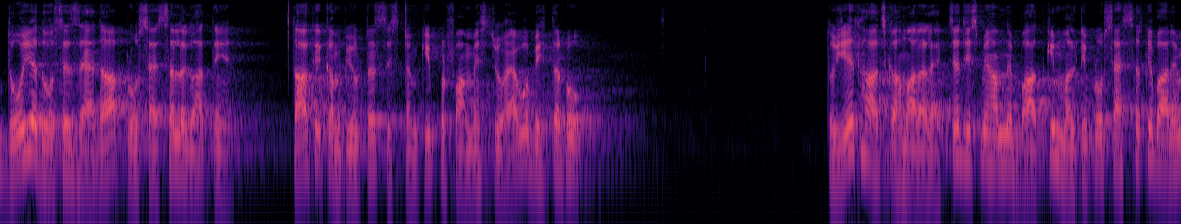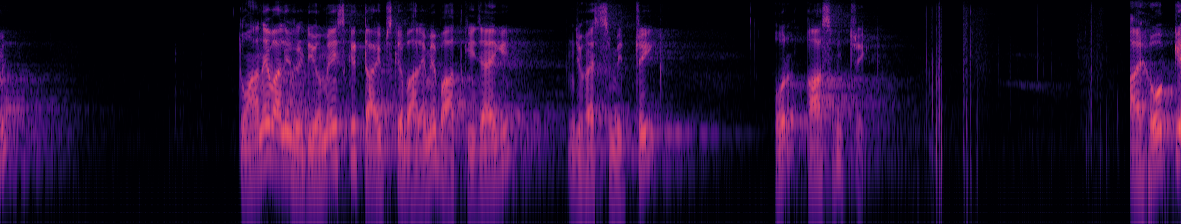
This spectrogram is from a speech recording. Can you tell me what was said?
दो या दो से ज़्यादा प्रोसेसर लगाते हैं ताकि कंप्यूटर सिस्टम की परफॉर्मेंस जो है वो बेहतर हो। तो ये था आज का हमारा लेक्चर जिसमें हमने बात की मल्टी प्रोसेसर के बारे में। तो आने वाली वीडियो में इसकी टाइप्स के बारे में बात की जाएगी, जो है सिमिट्रिक और आसमिट्रिक आई होप कि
